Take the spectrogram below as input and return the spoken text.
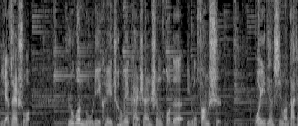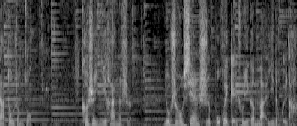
也在说，如果努力可以成为改善生活的一种方式，我一定希望大家都这么做。可是遗憾的是，有时候现实不会给出一个满意的回答。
